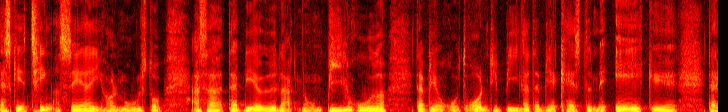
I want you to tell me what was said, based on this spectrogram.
der sker ting og sager i Holm Olstrup. Altså, der bliver ødelagt nogle bilruder, der bliver rodet rundt i biler, der bliver kastet med æg, øh, der,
